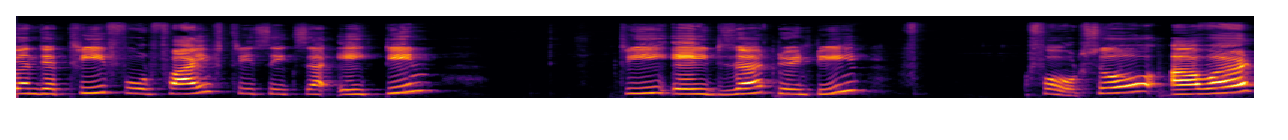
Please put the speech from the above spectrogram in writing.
1 are 3 4 5 3 6 are 18 3 8 are 20 4. So, our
